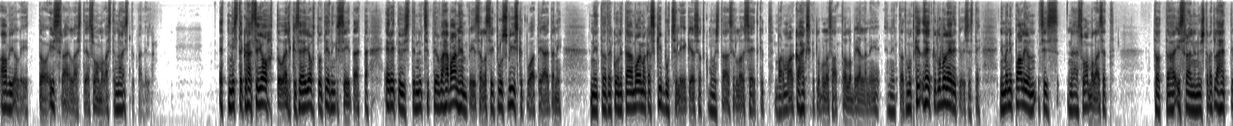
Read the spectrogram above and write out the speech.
avioliittoa israelaisten ja suomalaisten naisten välillä. Että mistäköhän se johtuu? Eli se johtuu tietenkin siitä, että erityisesti nyt sitten on vähän vanhempia sellaisia plus 50-vuotiaita, niin niin tota, kun oli tämä voimakas kibbutsiliike, jos jotkut muistaa silloin 70, varmaan 80-luvulla saattoi olla vielä, niin, niin tota, mutta 70-luvulla erityisesti, niin meni paljon siis nämä suomalaiset tota, Israelin ystävät lähetti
